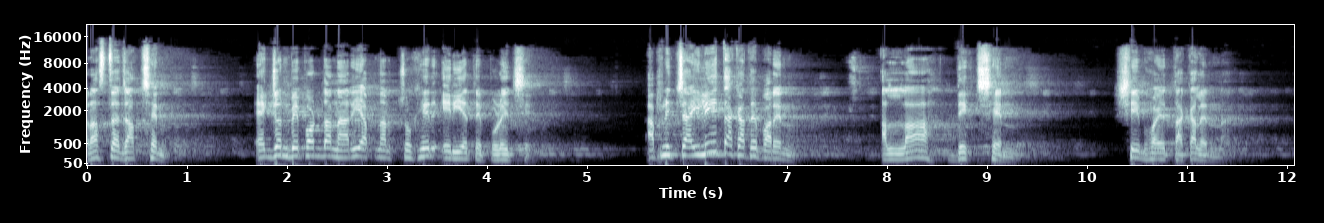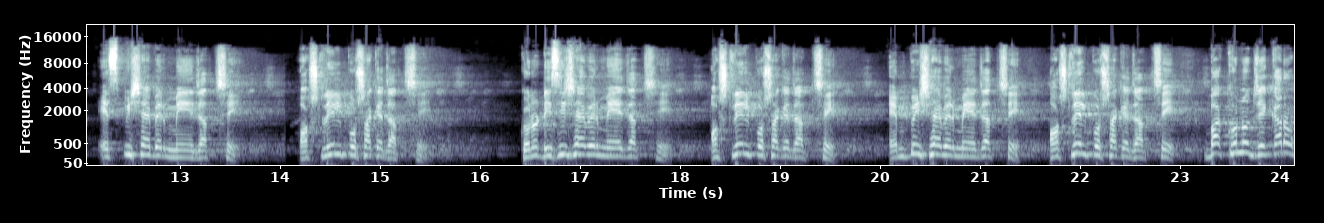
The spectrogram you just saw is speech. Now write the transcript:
রাস্তা যাচ্ছেন। একজন বেপর্দা নারী আপনার চোখের এরিয়াতে পড়েছে। আপনি চাইলেই তাকাতে পারেন। আল্লাহ দেখছেন। সে ভয়ে তাকালেন না। এসপি সাহেবের মেয়ে যাচ্ছে। অশ্লীল পোশাকে যাচ্ছে। কোন ডিসি সাহেবের মেয়ে যাচ্ছে। অশ্লীল পোশাকে যাচ্ছে। এমপি সাহেবের মেয়ে যাচ্ছে। অশ্লীল পোশাকে যাচ্ছে। বা কোনো যে কারও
